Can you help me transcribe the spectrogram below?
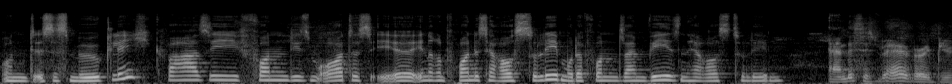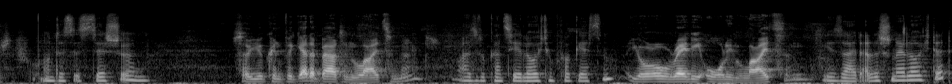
Und es ist möglich, quasi von diesem Ort des äh, inneren Freundes herauszuleben oder von seinem Wesen herauszuleben. And this is very, very beautiful. Und das ist sehr schön. So you can forget about enlightenment. Also du kannst die Erleuchtung vergessen. You're already all enlightened. Ihr seid alle schon erleuchtet.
